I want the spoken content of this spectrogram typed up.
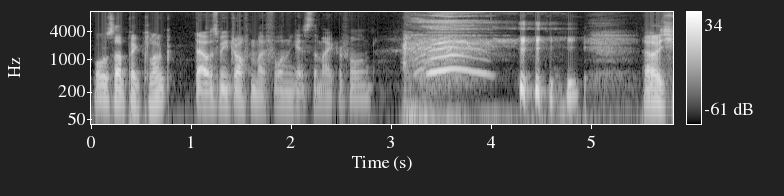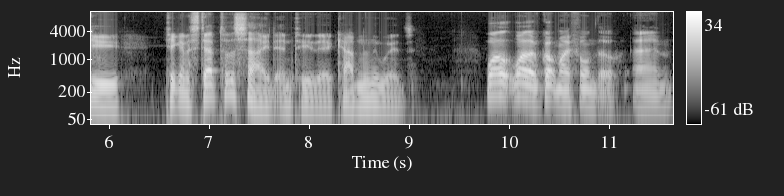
What was that big clunk? That was me dropping my phone against the microphone. That was you taking a step to the side into the cabin in the woods. Well, while I've got my phone though, um,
